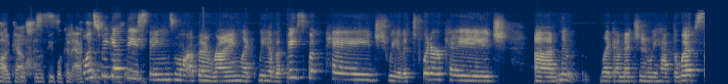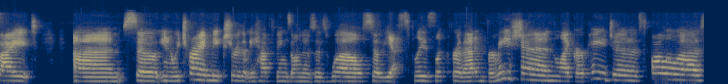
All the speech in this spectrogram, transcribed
podcast yes. so that people can access once we get these things more up and running like we have a facebook page we have a twitter page um, like i mentioned we have the website. Um, so you know we try and make sure that we have things on those as well. So yes please look for that information like our pages follow us.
